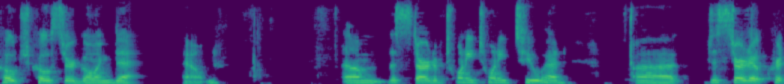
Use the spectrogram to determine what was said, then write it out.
coach coaster going down. Um, the start of 2022 had uh, just started out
